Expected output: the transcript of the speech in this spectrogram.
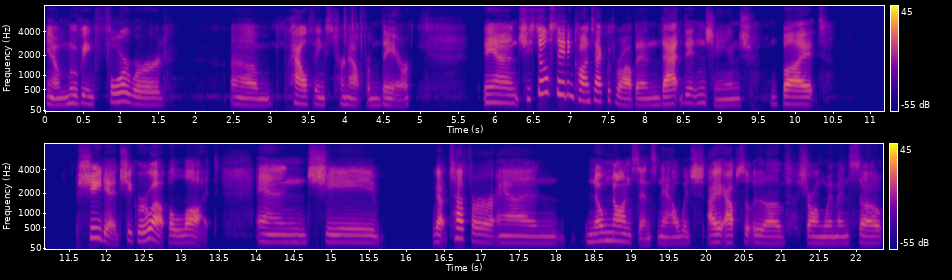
you know, moving forward, um, how things turn out from there. And she still stayed in contact with Robin. That didn't change, but she did. She grew up a lot and she got tougher and no nonsense now, which I absolutely love strong women. So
